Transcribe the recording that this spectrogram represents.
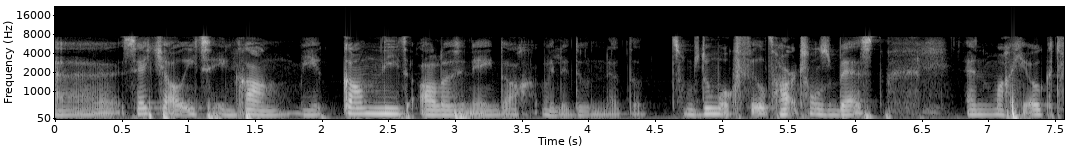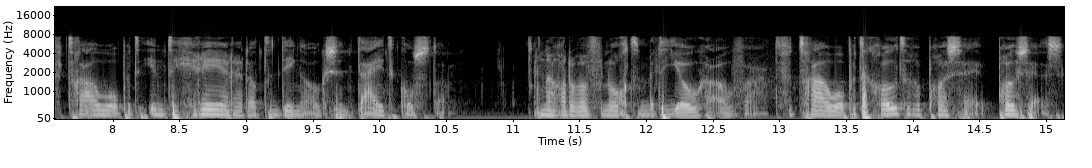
uh, zet je al iets in gang. Maar je kan niet alles in één dag willen doen. Dat, soms doen we ook veel te hard ons best. En mag je ook het vertrouwen op het integreren dat de dingen ook zijn tijd kosten. En daar hadden we vanochtend met de yoga over. Het vertrouwen op het grotere proces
